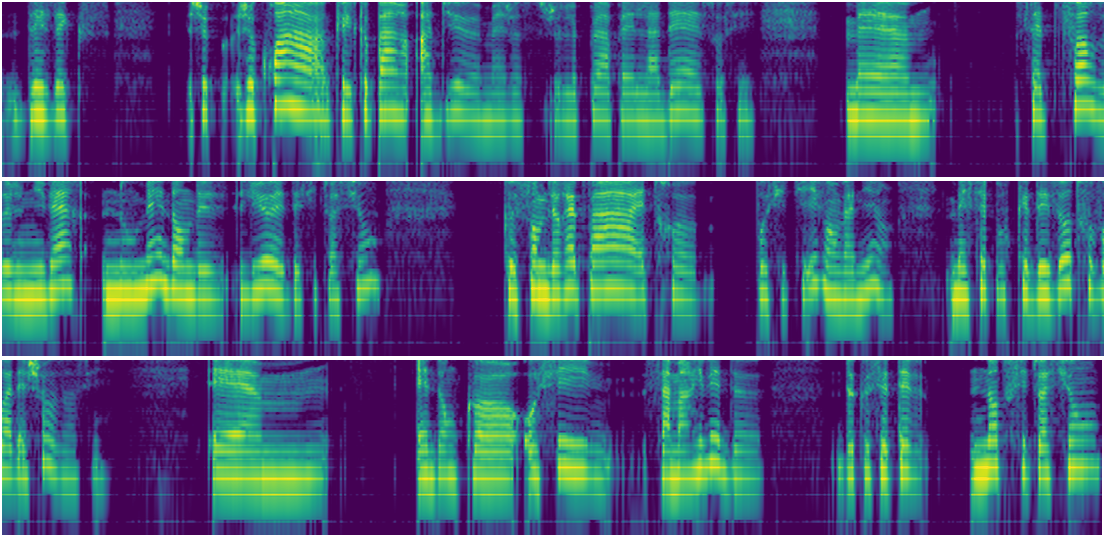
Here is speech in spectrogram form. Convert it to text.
des ex. Je, crois quelque part à Dieu, mais je, le peux appeler la déesse aussi. Mais euh, cette force de l'univers nous met dans des lieux et des situations que sembleraient pas être positives, on va dire, mais c'est pour que des autres voient des choses aussi. Et, euh, donc euh, aussi, ça m'arrivait de, de que c'était notre situation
